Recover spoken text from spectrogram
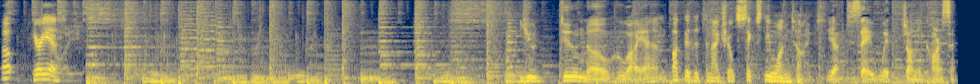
Oh, here he is. You do know who I am. Buck did the Tonight Show 61 times. You have to say with Johnny Carson,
